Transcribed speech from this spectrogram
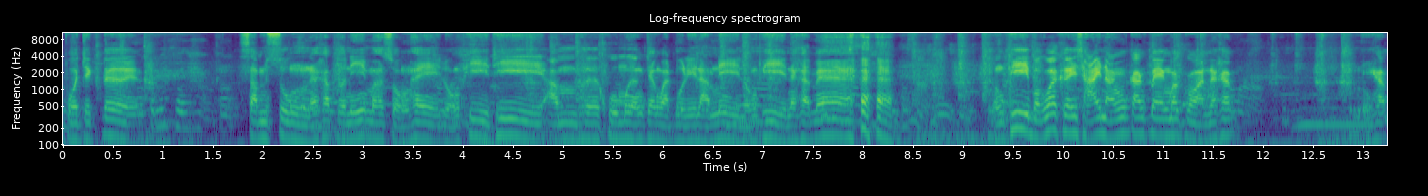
โปรเจคเตอร์เราก็ไม่เคยห่างกันซัมซุงนะครับ ตัวนี้มาส่งให้หลวงพี่ที่อำเภอคูเมืองจังหวัดบุรีรัมย์นี่หลวงพี่นะครับแม่หลวงพี่บอกว่าเคยฉายหนังกลางแปลงมาก่อนนะครับ นี่ครับ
